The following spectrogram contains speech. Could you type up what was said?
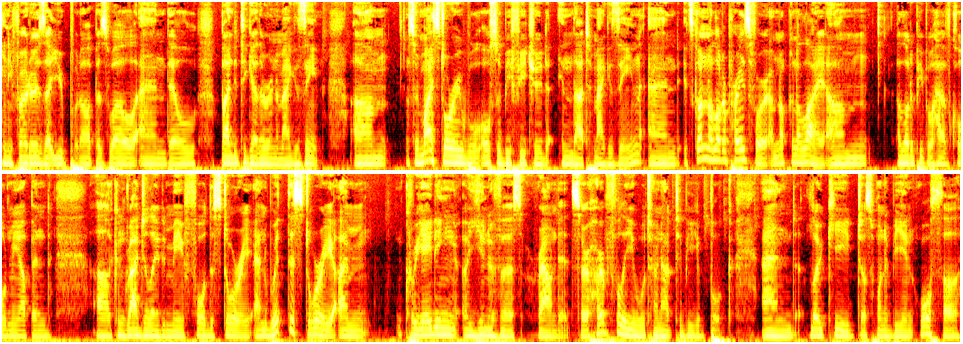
any photos that you put up as well, and they'll bind it together in a magazine. Um, so my story will also be featured in that magazine, and it's gotten a lot of praise for it. I'm not gonna lie. Um, a lot of people have called me up and uh, congratulated me for the story. And with this story, I'm creating a universe around it. So hopefully, it will turn out to be a book. And Loki just want to be an author.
